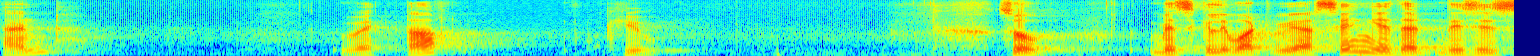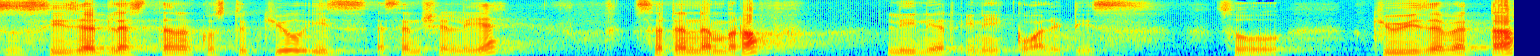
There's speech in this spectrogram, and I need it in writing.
and vector q. So, basically what we are saying is that this is Cz less than or equals to q is essentially a certain number of linear inequalities. So, q is a vector,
